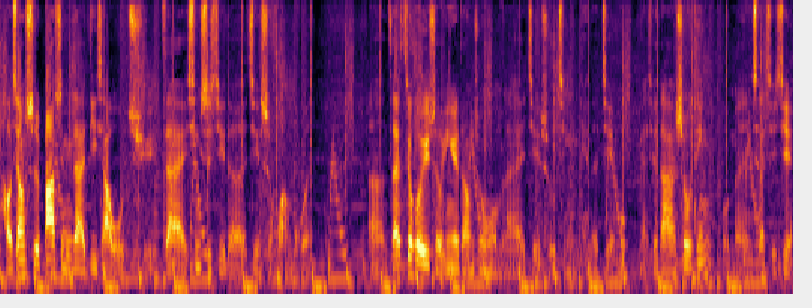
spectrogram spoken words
好像是八十年代地下舞曲在新世纪的借尸还魂。嗯，在最后一首音乐当中，我们来结束今天的节目。感谢大家收听，我们下期见。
